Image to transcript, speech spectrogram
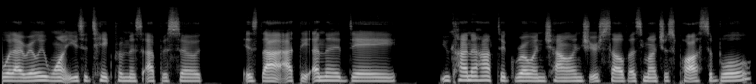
What I really want you to take from this episode is that at the end of the day, you kind of have to grow and challenge yourself as much as possible.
